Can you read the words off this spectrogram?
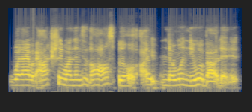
when I actually went into the hospital, I no one knew about it.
